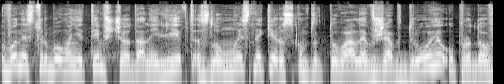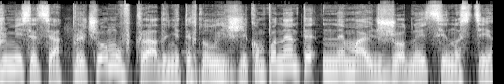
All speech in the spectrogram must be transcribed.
Вони стурбовані тим, що даний ліфт зловмисники розкомплектували вже вдруге упродовж місяця. Причому вкрадені технологічні компоненти не мають жодної цінності.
